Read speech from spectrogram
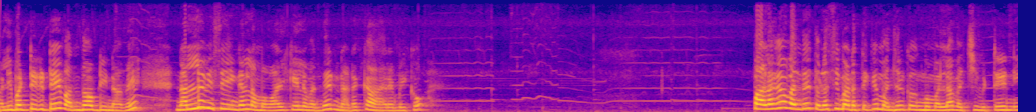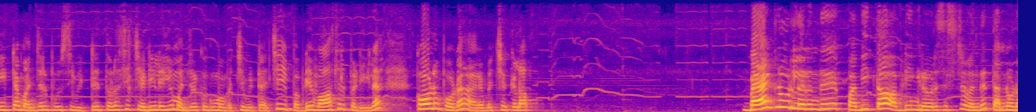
வழிபட்டுக்கிட்டே வந்தோம் அப்படின்னாவே நல்ல விஷயங்கள் நம்ம வாழ்க்கையில் வந்து நடக்க ஆரம்பிக்கும். பழக வந்து துளசி மடத்துக்கு மஞ்சள் குங்குமம் எல்லாம் வச்சு விட்டு நீட்டாக மஞ்சள் பூசி விட்டு துளசி செடியிலையும் மஞ்சள் குங்குமம் வச்சு விட்டாச்சு. இப்போ அப்படியே வாசல் படியில் கோலம் போட ஆரம்பிச்சுக்கலாம். பெங்களூர்லேருந்து பபிதா அப்படிங்கிற ஒரு சிஸ்டர் வந்து தன்னோட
